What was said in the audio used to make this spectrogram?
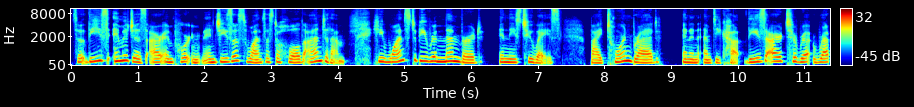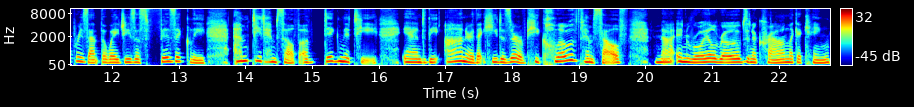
So these images are important, and Jesus wants us to hold on to them. He wants to be remembered in these two ways by torn bread and an empty cup. These are to re- represent the way Jesus physically emptied himself of dignity and the honor that he deserved. He clothed himself not in royal robes and a crown like a king,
